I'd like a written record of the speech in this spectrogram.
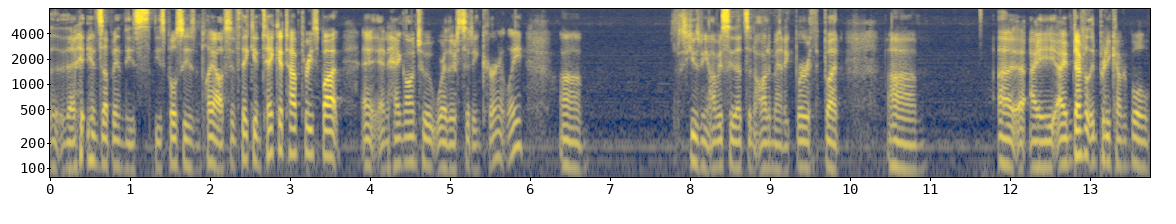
uh, that ends up in these these postseason playoffs. If they can take a top three spot and, and hang on to it where they're sitting currently, um, excuse me, obviously that's an automatic berth, but um, uh, I I'm definitely pretty comfortable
